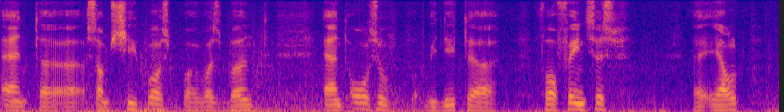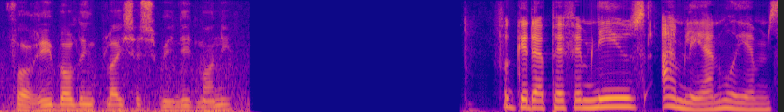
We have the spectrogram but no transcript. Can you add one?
and uh, some sheep was, was burnt. And also we need uh, for fences, uh, help for rebuilding places, we need money. For Good Hope FM News, I'm Leanne Williams.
